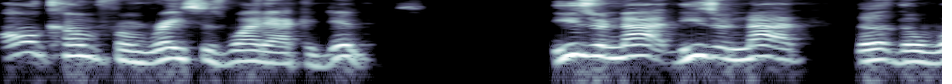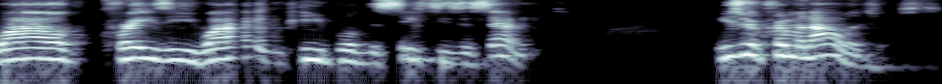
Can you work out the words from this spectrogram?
all come from racist white academics. These are not, these are not the, the wild, crazy white people of the 60s and 70s. These are criminologists,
